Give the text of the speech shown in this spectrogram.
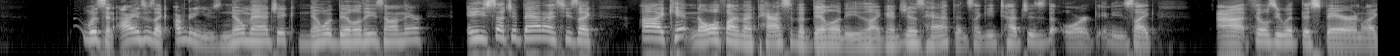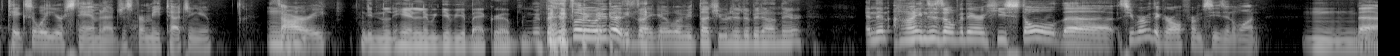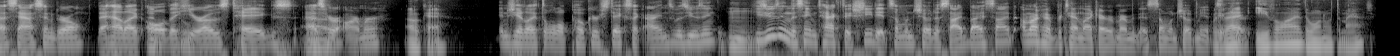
listen, Ainz was like, I'm gonna use no magic, no abilities on there. And he's such a badass. He's like, "Uh, I can't nullify my passive abilities. Like it just happens. Like he touches the orc and he's like, ah, it fills you with despair and like takes away your stamina just from me touching you. Mhm. Sorry. Here, let me give you a back rub. That's literally what he does. He's like, "Oh, let me touch you a little bit on there. And then Ainz is over there. He stole the. So you remember the girl from season one, Mm, the assassin girl that had like all the heroes tags as Uh, her armor, okay. and she had like the little poker sticks like Ainz was using. Mm. He's using the same tactic she did. Someone showed a side by side. I'm not gonna pretend like I remember this. Someone showed me a Was picture. Was that Evil Eye, the one with the mask?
